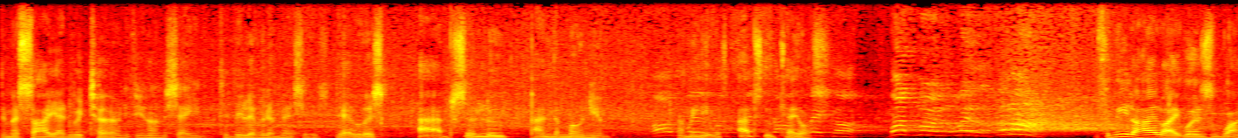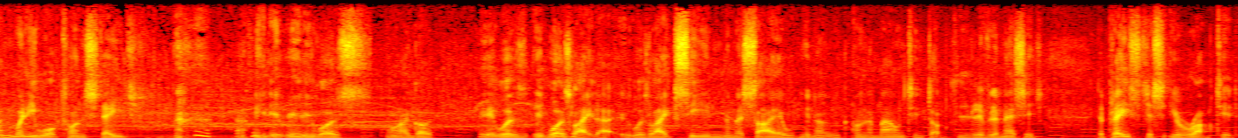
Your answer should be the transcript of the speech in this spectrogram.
The Messiah had returned, if you know what I'm saying, to deliver the message. There was absolute pandemonium. I mean, it was absolute chaos. For me, the highlight was one when he walked on stage. I mean, it really was. Oh my God, it was. It was like that. It was like seeing the Messiah, you know, on the mountaintop to deliver the message. The place just erupted.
